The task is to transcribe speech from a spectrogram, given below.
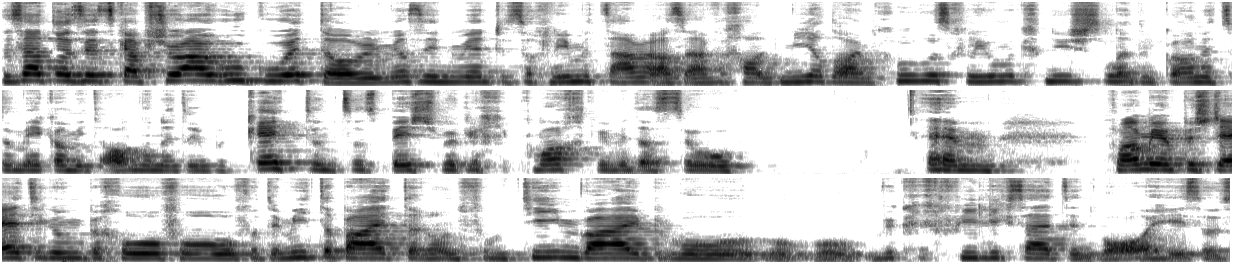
das hat uns jetzt, glaube ich, schon auch gut da, weil wir sind, wir haben so ein bisschen zusammen, also einfach halt wir da im Kurus ein bisschen rumgeknüstelt und gar nicht so mega mit anderen darüber geredet und so das Bestmögliche gemacht, wie wir das so, ähm, vor allem eine Bestätigung bekommen von, von den Mitarbeitern und vom Team-Vibe, wo, wo, wo wirklich viele gesagt haben, wow, hey, so ein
